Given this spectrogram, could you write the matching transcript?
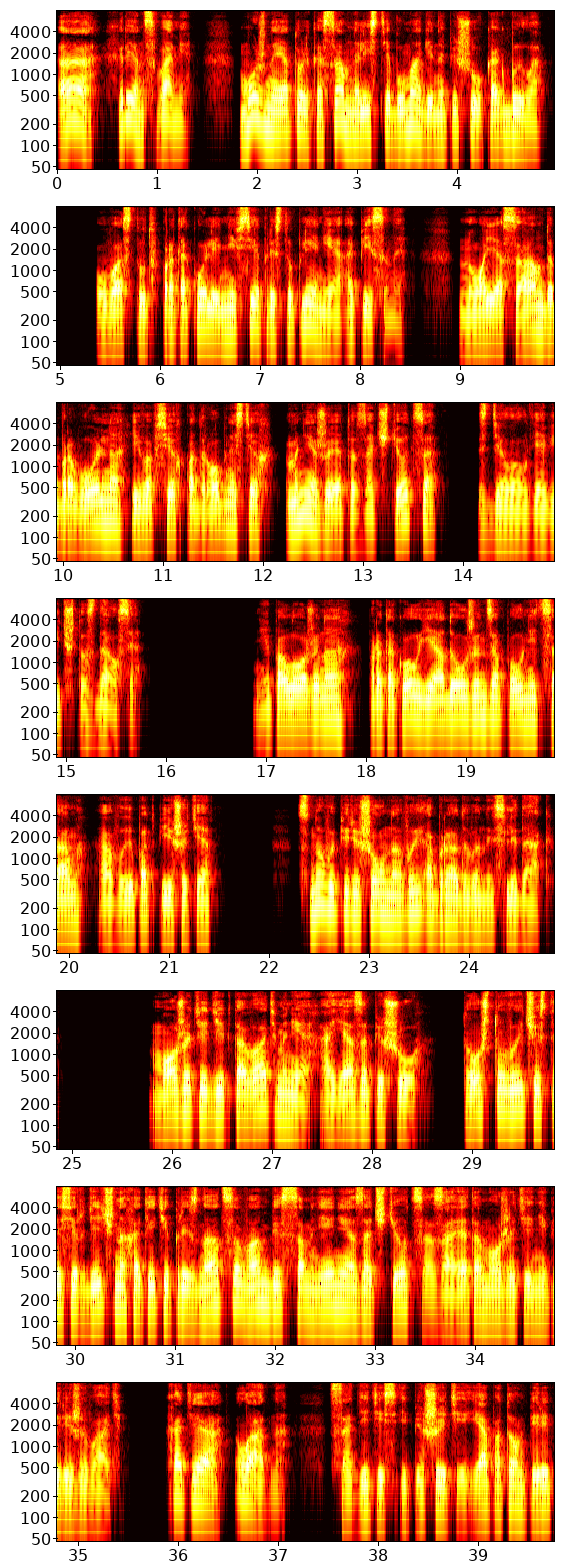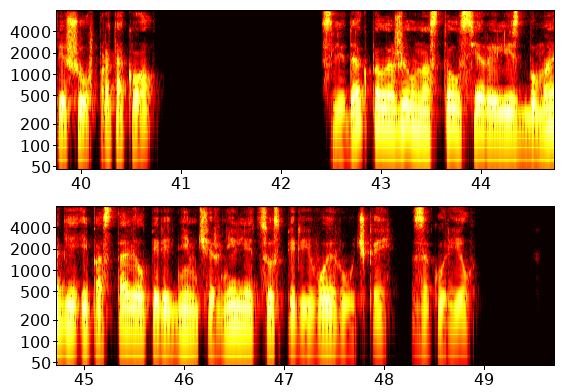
«А, хрен с вами. Можно я только сам на листе бумаги напишу, как было?» У вас тут в протоколе не все преступления описаны. Но я сам добровольно и во всех подробностях. Мне же это зачтется?» Сделал я вид, что сдался. «Не положено. Протокол я должен заполнить сам, а вы подпишете». Снова перешел на «вы» обрадованный следак. «Можете диктовать мне, а я запишу. То, что вы чистосердечно хотите признаться, вам без сомнения зачтется, за это можете не переживать. Хотя, ладно, садитесь и пишите, я потом перепишу в протокол». Следак положил на стол серый лист бумаги и поставил перед ним чернильницу с перьевой ручкой. Закурил.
